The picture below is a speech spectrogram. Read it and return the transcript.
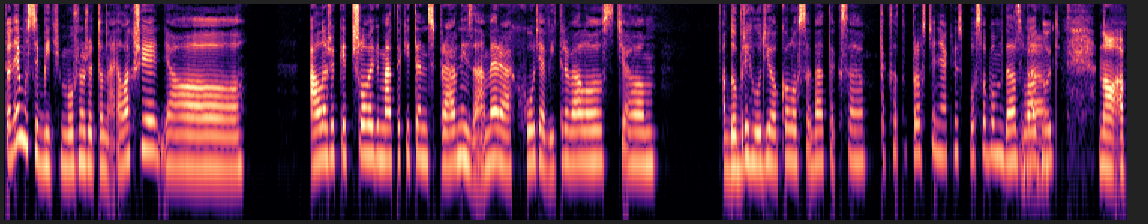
to nemusí byť možno, že to najľahšie, ale že keď človek má taký ten správny zámer a chuť a vytrvalosť a dobrých ľudí okolo seba, tak sa, tak sa to proste nejakým spôsobom dá zvládnuť. Dá. No a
